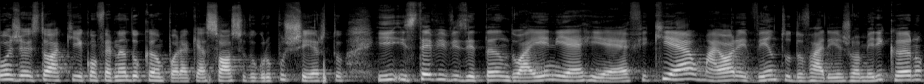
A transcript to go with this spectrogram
Hoje eu estou aqui com Fernando Câmpora, que é sócio do Grupo Xerto, e esteve visitando a NRF, que é o maior evento do varejo americano,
